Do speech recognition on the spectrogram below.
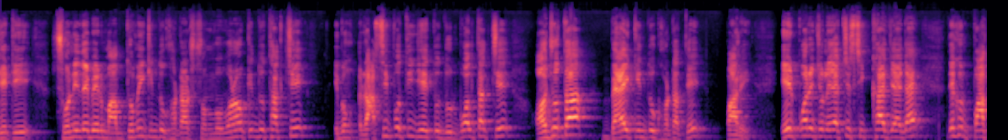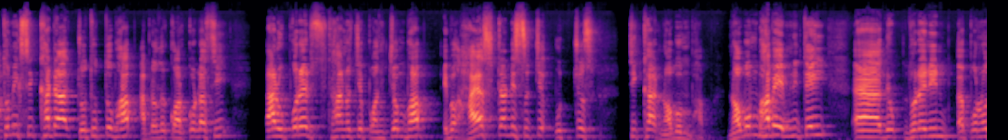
যেটি শনিদেবের মাধ্যমেই কিন্তু ঘটার সম্ভাবনাও কিন্তু থাকছে এবং রাশিপতি যেহেতু দুর্বল থাকছে, অযথা ব্যয় কিন্তু ঘটাতে পারে। এরপরে চলে যাচ্ছে শিক্ষার জায়গায়। দেখুন, প্রাথমিক শিক্ষাটা চতুর্থ ভাব, আপনাদের কর্কট রাশি। তার উপরের স্থান হচ্ছে পঞ্চম ভাব এবং হায়ার স্টাডিজ হচ্ছে উচ্চ শিক্ষা নবম ভাব। নবম ভাবে এমনিতেই ধরে নিন পনেরো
